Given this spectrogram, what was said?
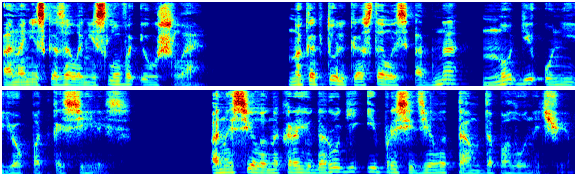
Она не сказала ни слова и ушла. Но как только осталась одна, ноги у нее подкосились. Она села на краю дороги и просидела там до полуночи.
